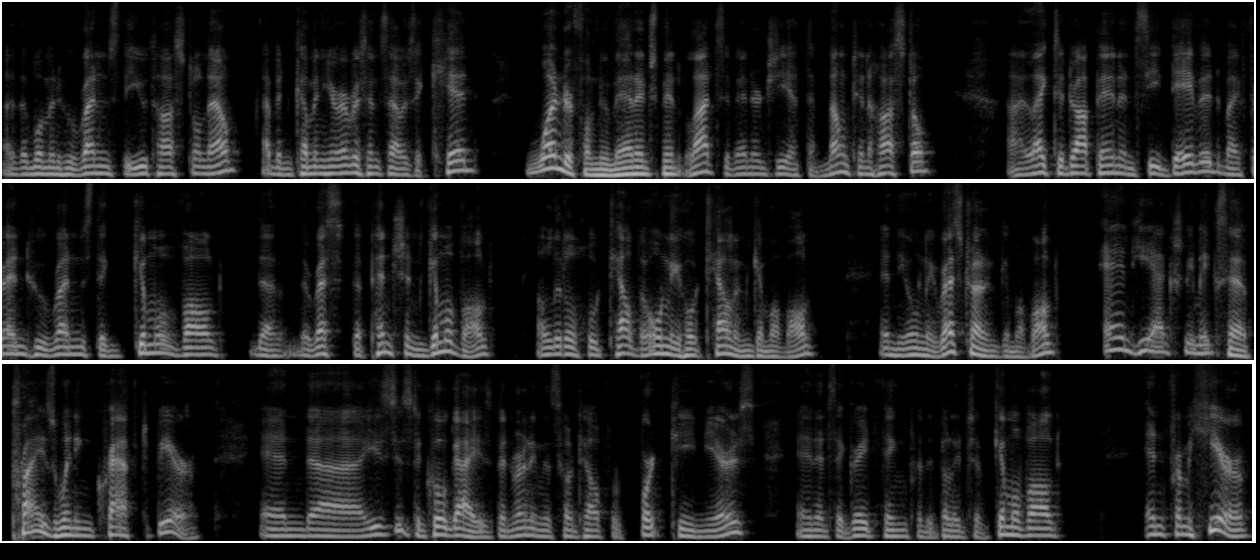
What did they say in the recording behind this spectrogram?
uh, the woman who runs the youth hostel now. I've been coming here ever since I was a kid. Wonderful new management, lots of energy at the Mountain Hostel. I like to drop in and see David, my friend who runs the Gimmelwald, the, the rest, the pension Gimmelwald, a little hotel, the only hotel in Gimmelwald and the only restaurant in Gimmelwald. And he actually makes a prize winning craft beer. And uh, he's just a cool guy. He's been running this hotel for 14 years, and it's a great thing for the village of Gimmelwald. And from here,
